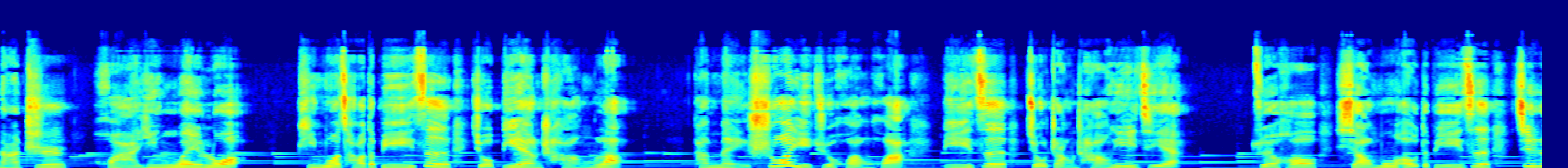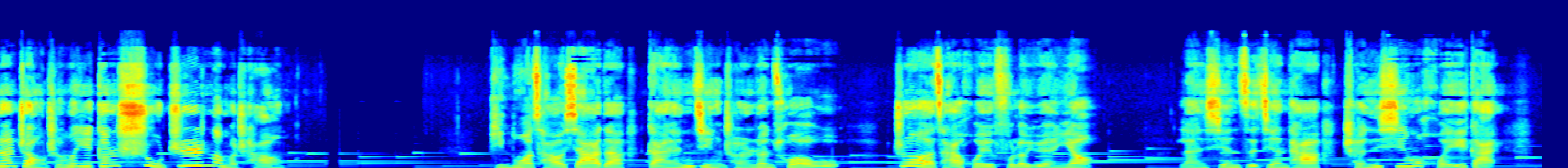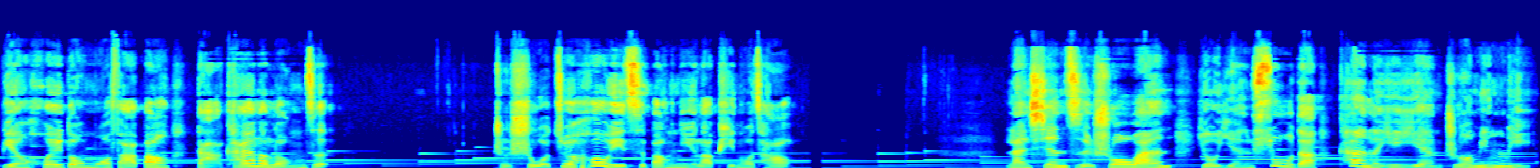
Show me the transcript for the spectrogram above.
哪知话音未落，匹诺曹的鼻子就变长了。他每说一句谎话，鼻子就长长一截。最后，小木偶的鼻子竟然长成了一根树枝那么长。匹诺曹吓得赶紧承认错误，这才恢复了原样。蓝仙子见他诚心悔改，便挥动魔法棒打开了笼子。这是我最后一次帮你了，匹诺曹。蓝仙子说完，又严肃地看了一眼哲明里，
